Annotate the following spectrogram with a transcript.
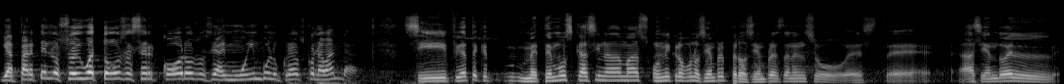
Y aparte los oigo a todos hacer coros, o sea, muy involucrados con la banda. Sí, fíjate que metemos casi nada más un micrófono siempre, pero siempre están en su, este, haciendo el,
